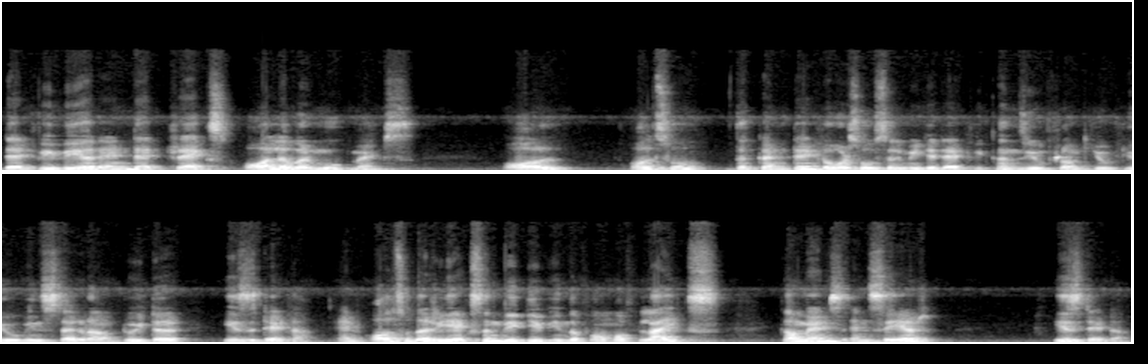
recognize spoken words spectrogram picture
that we wear and that tracks all our movements. All also the content over social media that we consume from YouTube, Instagram, Twitter is data and also the reaction we give in the form of likes, comments and share is data.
